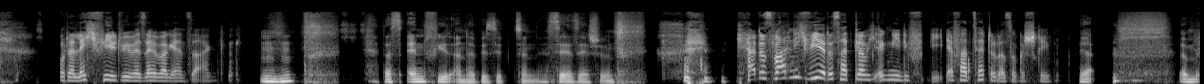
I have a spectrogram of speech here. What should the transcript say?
Oder Lechfield, wie wir selber gern sagen. Mhm. Das Enfield an der B17. Sehr, sehr schön. Ja, das war nicht wir, das hat, glaube ich, irgendwie die, die FAZ oder so geschrieben. Ja. Ähm,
